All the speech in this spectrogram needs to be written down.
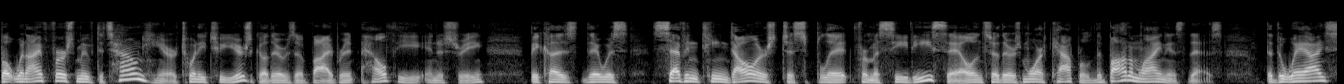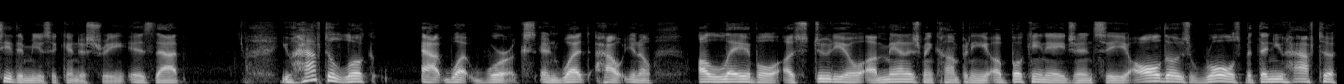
But when I first moved to town here 22 years ago, there was a vibrant, healthy industry because there was $17 to split from a CD sale, and so there's more capital. The bottom line is this that the way I see the music industry is that you have to look at what works and what how you know a label, a studio, a management company, a booking agency, all those roles, but then you have to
